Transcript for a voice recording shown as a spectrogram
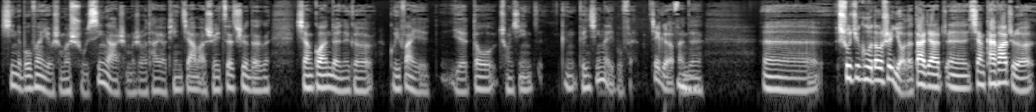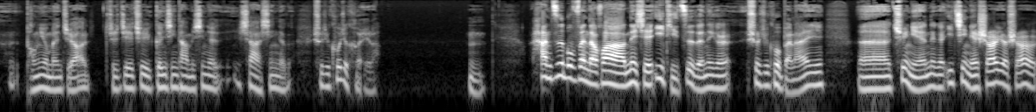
新的部分有什么属性啊，什么时候它要添加嘛，所以这次的相关的那个规范也也都重新更更新了一部分。这个反正。呃，数据库都是有的，大家嗯，像开发者朋友们，只要直接去更新他们新的下新的数据库就可以了。嗯，汉字部分的话，那些一体字的那个数据库，本来呃，去年那个一七年十二月十二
